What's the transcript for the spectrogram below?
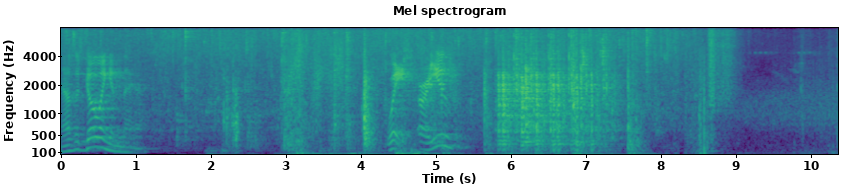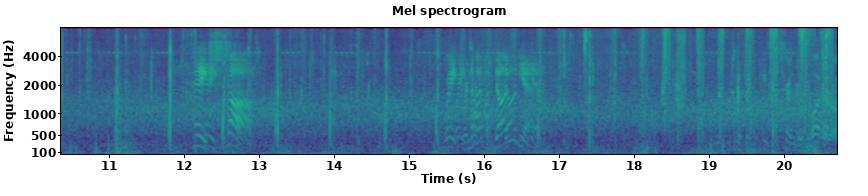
How's it going in there? Wait, are you? Hey, stop! Wait, we're not done yet! Have turned the water off.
